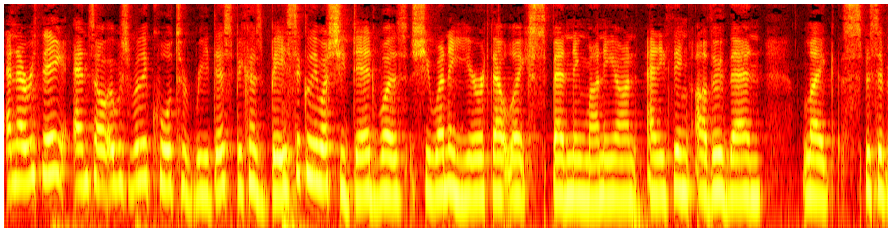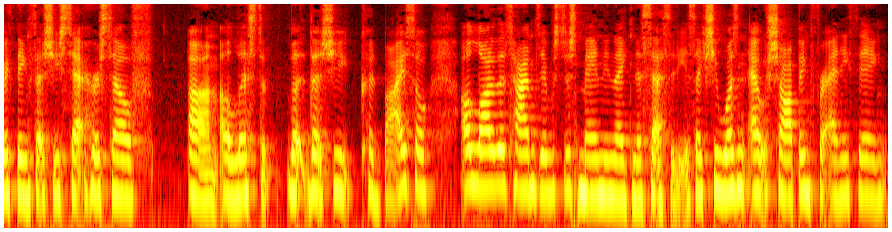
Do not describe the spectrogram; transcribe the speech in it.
and everything. And so it was really cool to read this because basically what she did was she went a year without like spending money on anything other than like specific things that she set herself um, a list of, that she could buy. So a lot of the times it was just mainly like necessities. Like she wasn't out shopping for anything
